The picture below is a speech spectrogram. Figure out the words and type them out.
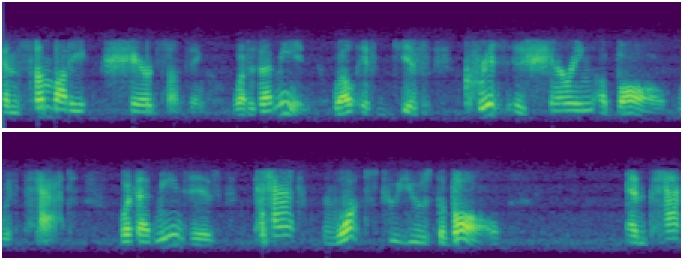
and somebody shared something, what does that mean? Well, if, if Chris is sharing a ball with Pat, what that means is Pat wants to use the ball, and Pat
